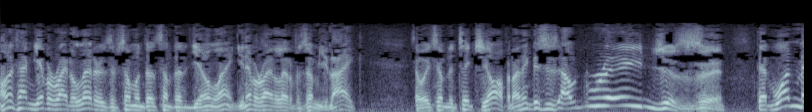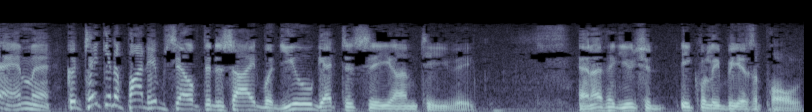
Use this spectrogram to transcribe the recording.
Only time you ever write a letter is if someone does something that you don't like. You never write a letter for something you like. It's always something that takes you off. And I think this is outrageous uh, that one man uh, could take it upon himself to decide what you get to see on TV. And I think you should equally be as appalled.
